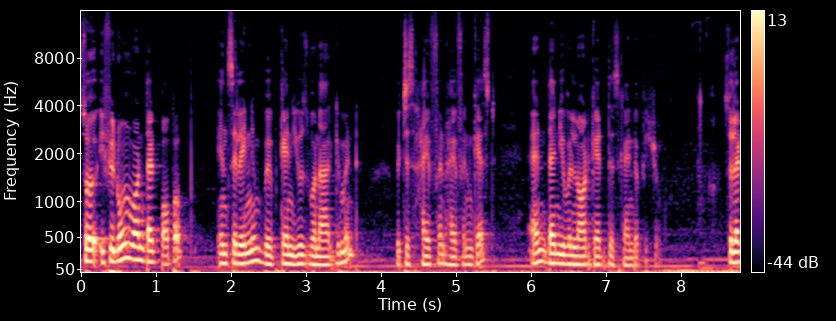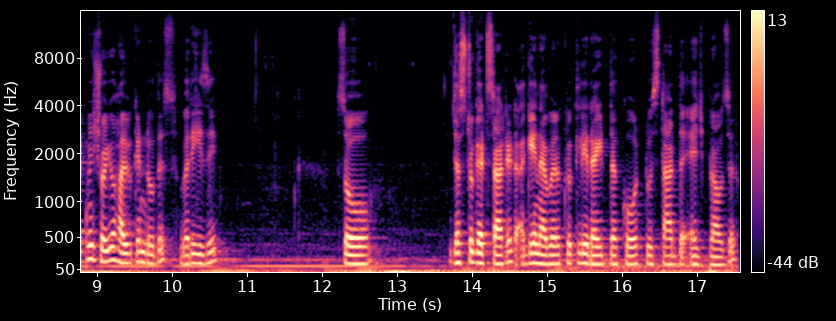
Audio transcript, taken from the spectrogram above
So if you don't want that pop up in Selenium, we can use one argument which is hyphen hyphen guest and then you will not get this kind of issue. So let me show you how you can do this. Very easy. So just to get started again I will quickly write the code to start the edge browser.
